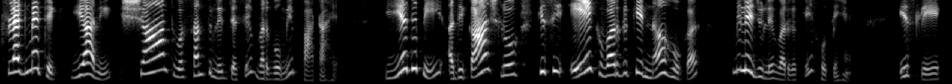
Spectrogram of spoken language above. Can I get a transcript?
फ्लेगमेटिक यानी शांत व संतुलित जैसे वर्गों में बांटा है। यद्यपि अधिकांश लोग किसी एक वर्ग के न होकर मिले-जुले वर्ग के होते हैं। इसलिए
